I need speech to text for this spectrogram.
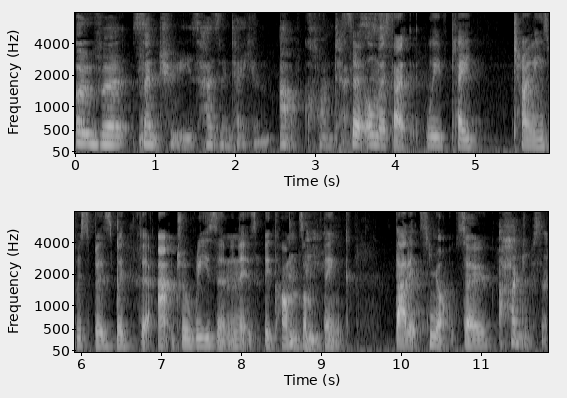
over centuries has been taken out of context. So almost like we've played Chinese whispers with the actual reason, and it's become something that it's not. So, 100%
